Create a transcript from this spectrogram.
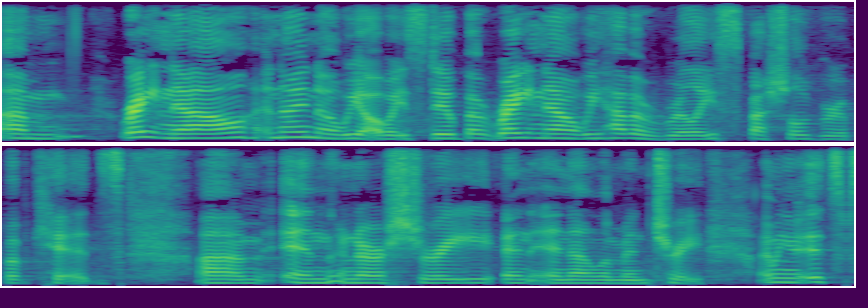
um, right now, and I know we always do, but right now we have a really special group of kids um, in the nursery and in elementary. I mean, it's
